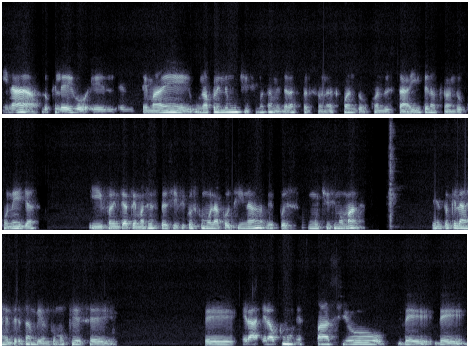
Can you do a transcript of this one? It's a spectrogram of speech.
y nada, lo que le digo, el, el, tema de uno aprende muchísimo también de las personas cuando, cuando está interactuando con ellas y frente a temas específicos como la cocina, eh, pues muchísimo más. Siento que la gente también como que se, era, era como un espacio de, de,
